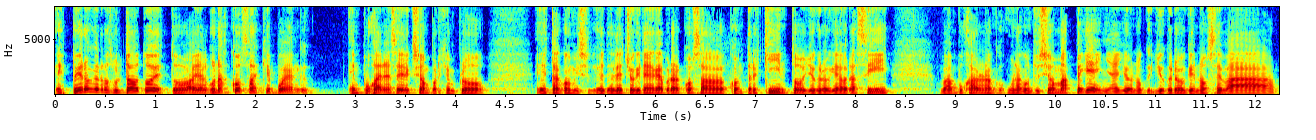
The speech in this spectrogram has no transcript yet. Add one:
espero que el resultado de todo esto, hay algunas cosas que puedan empujar en esa dirección. Por ejemplo, esta el hecho de que tenga que aprobar cosas con tres quintos, yo creo que ahora sí va a empujar una, constitución más pequeña. Yo, no, yo creo que no se va...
